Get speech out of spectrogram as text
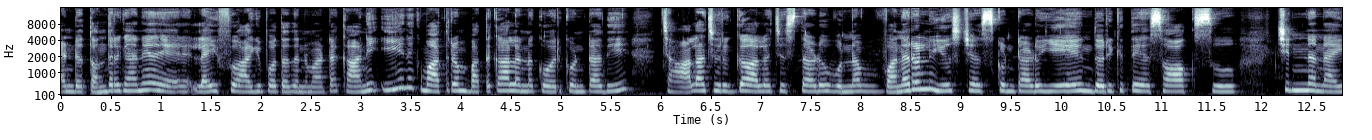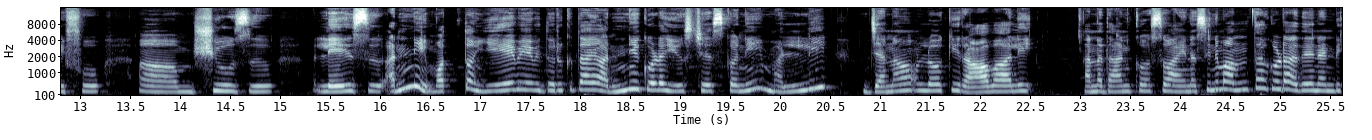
అండ్ తొందరగానే లైఫ్ ఆగిపోతదనమాట. కానీ ఈయనకు మాత్రం బతకాలన్న కోరిక చాలా చురుగ్గా ఆలోచిస్తాడు. ఉన్న వనరులను యూజ్ చేసుకుంటాడు. ఏం దొరికితే సాక్స్ చిన్న నైఫ్ షూస్ లేస్ అన్నీ మొత్తం ఏవేవి దొరుకుతాయో అన్నీ కూడా యూజ్ చేసుకొని మళ్ళీ జనంలోకి రావాలి అన్న దానికోసం ఆయన సినిమా అంతా కూడా అదేనండి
